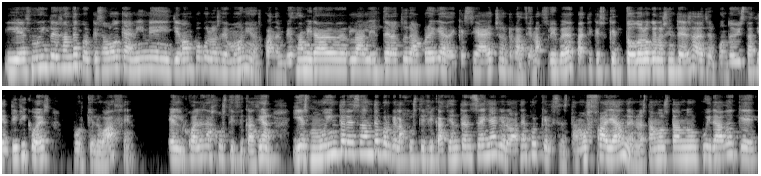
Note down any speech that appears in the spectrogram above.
Y es muy interesante porque es algo que a mí me lleva un poco los demonios. Cuando empiezo a mirar la literatura previa de qué se ha hecho en relación a Freebird, parece que es que todo lo que nos interesa desde el punto de vista científico es por qué lo hacen, el, cuál es la justificación. Y es muy interesante porque la justificación te enseña que lo hacen porque les estamos fallando y no estamos dando un cuidado que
